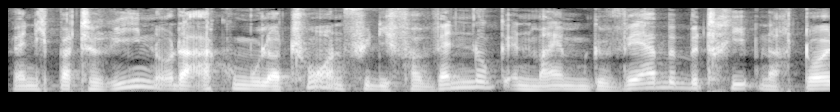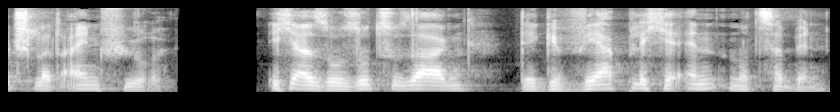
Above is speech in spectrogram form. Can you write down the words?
Wenn ich Batterien oder Akkumulatoren für die Verwendung in meinem Gewerbebetrieb nach Deutschland einführe, ich also sozusagen der gewerbliche Endnutzer bin,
